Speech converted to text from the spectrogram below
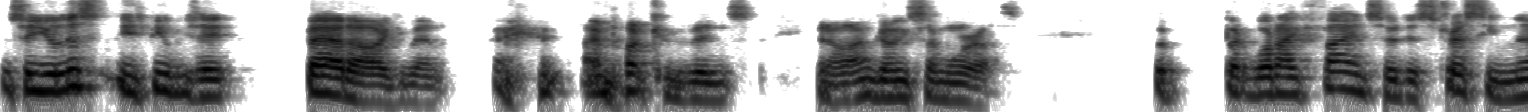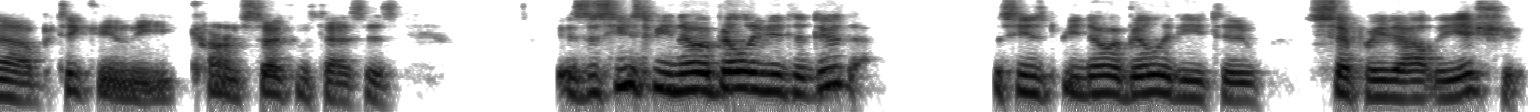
And so you listen to these people, you say, bad argument, I'm not convinced. You know, I'm going somewhere else. But but what I find so distressing now, particularly in the current circumstances, is there seems to be no ability to do that. There seems to be no ability to separate out the issues.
